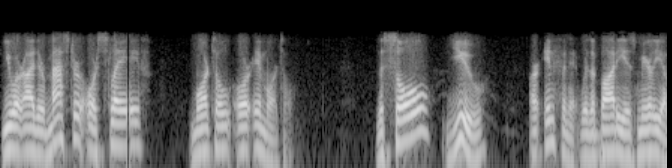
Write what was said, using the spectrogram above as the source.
You are either master or slave, mortal or immortal. The soul, you, are infinite, where the body is merely a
